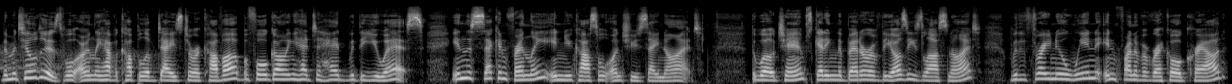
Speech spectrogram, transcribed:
The Matildas will only have a couple of days to recover before going head to head with the US in the second friendly in Newcastle on Tuesday night. The world champs getting the better of the Aussies last night with a 3 0 win in front of a record crowd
